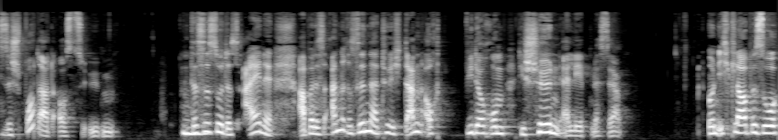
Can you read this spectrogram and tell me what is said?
diese Sportart auszuüben. Mhm. Das ist so das eine. Aber das andere sind natürlich dann auch wiederum die schönen Erlebnisse. Und ich glaube, so,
